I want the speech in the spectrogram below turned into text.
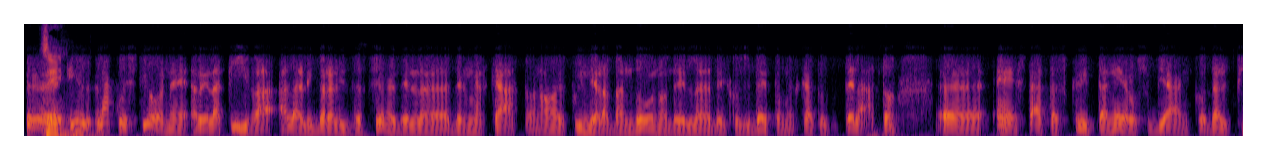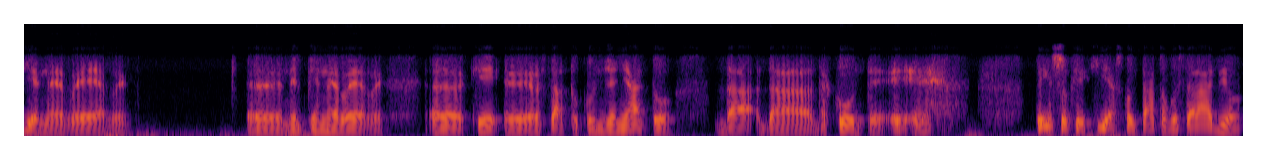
eh, sì. il, la questione relativa alla liberalizzazione del, del mercato no? e quindi all'abbandono del, del cosiddetto mercato tutelato eh, è stata scritta nero su bianco dal PNRR, eh, nel PNRR eh, che eh, era stato congegnato da, da, da Conte e penso che chi ha ascoltato questa radio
